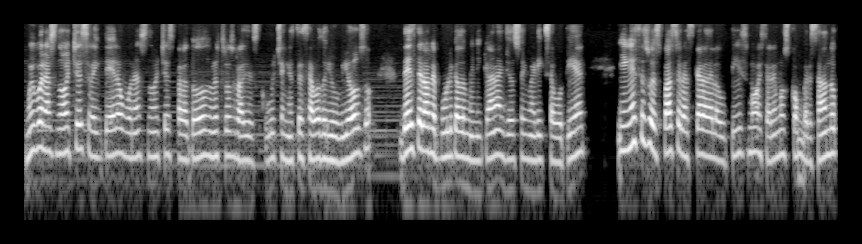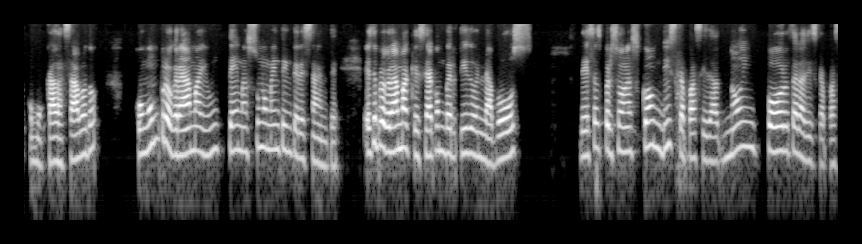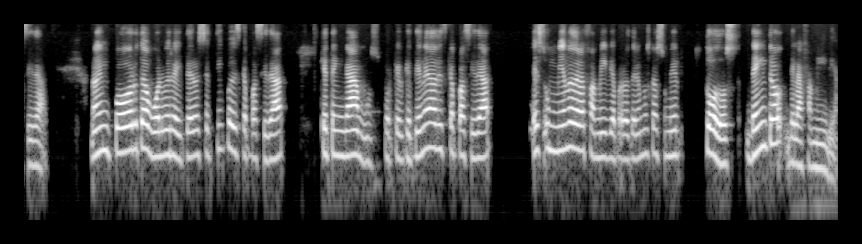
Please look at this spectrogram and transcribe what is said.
Muy buenas noches, reitero, buenas noches para todos nuestros radioescuchas en este sábado lluvioso desde la República Dominicana. Yo soy Marix Sabotier y en este su espacio Las Caras del Autismo estaremos conversando como cada sábado con un programa y un tema sumamente interesante. Este programa que se ha convertido en la voz de esas personas con discapacidad, no importa la discapacidad. No importa, vuelvo y reitero, ese tipo de discapacidad que tengamos, porque el que tiene la discapacidad es un miembro de la familia, pero lo tenemos que asumir todos dentro de la familia.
